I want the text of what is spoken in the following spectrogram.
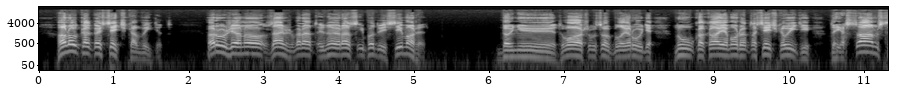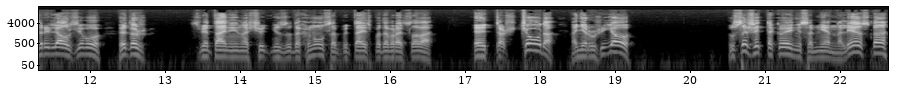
— А ну, как осечка выйдет. Оружие оно, знаешь, брат, иной раз и подвести может. — Да нет, ваше высокоблагородие, ну какая может осечка выйти? Да я сам стрелял с него, это ж... Сметанин чуть не задохнулся, пытаясь подобрать слова. — Это ж чудо! а не ружье. Услышать такое, несомненно, лестно,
